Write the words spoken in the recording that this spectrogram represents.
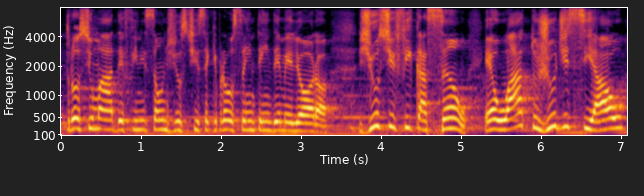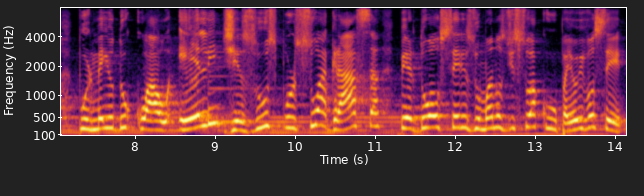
trouxe uma definição de justiça aqui para você entender melhor. Ó. Justificação é o ato judicial por meio do qual Ele, Jesus, por Sua graça, perdoa os seres humanos de sua culpa, eu e você.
